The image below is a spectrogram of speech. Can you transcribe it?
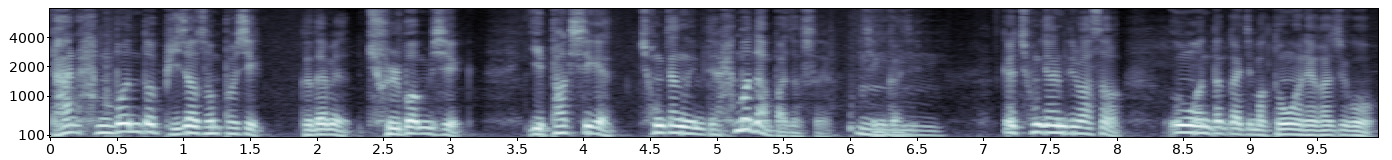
단 한 번도 비전 선포식 그다음에 출범식 입학식에 총장님들이 한 번도 안 빠졌어요 지금까지. 음. 그러니까 총장님들이 와서 응원단까지 막 동원해가지고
